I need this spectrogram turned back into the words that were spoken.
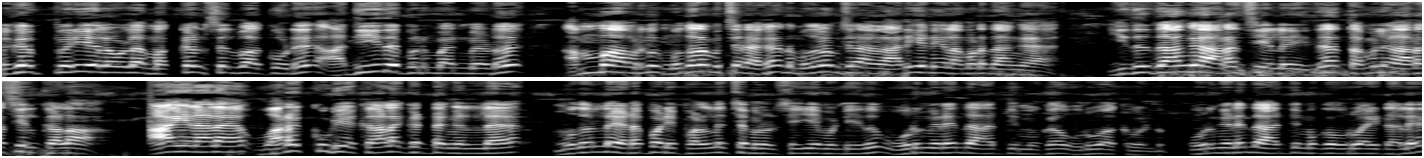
மிகப்பெரிய அளவில் மக்கள் செல்வாக்கோடு அதீத பெரும்பான்மையோடு அம்மா அவர்கள் முதலமைச்சராக அந்த முதலமைச்சராக அரியணையில் அமர்ந்தாங்க. இதுதாங்க அரசியல் இதுதான் தமிழக அரசியல் களம் ஆகையினால வரக்கூடிய காலகட்டங்கள்ல முதல்ல எடப்பாடி பழனிசாமி செய்ய வேண்டியது ஒருங்கிணைந்த அதிமுக உருவாக்க வேண்டும். ஒருங்கிணைந்த அதிமுக உருவாயிட்டாலே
